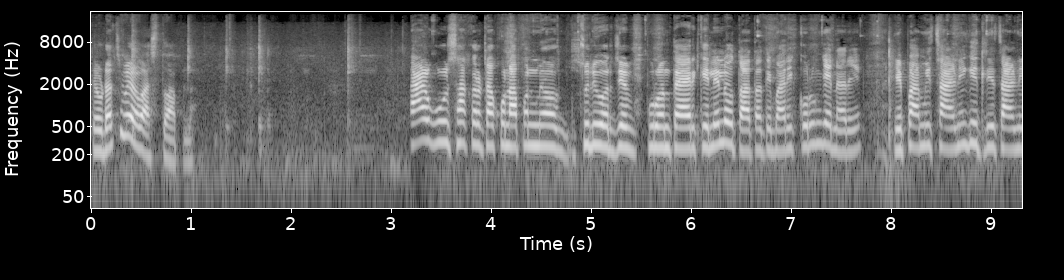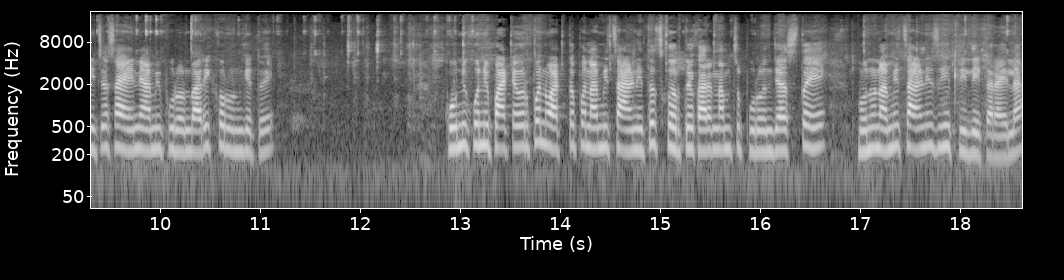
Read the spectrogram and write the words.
तेवढाच वेळ वाचतो आपला. डाळ गुळ साखर टाकून आपण चुलीवर जे पुरण तयार केलेलं होतं आता ते बारीक करून घेणार आहे. हे पण आम्ही चाळणी घेतली. चाळणीच्या साहाय्याने आम्ही पुरण बारीक करून घेतोय. कोणी कोणी पाट्यावर पण वाटतं पण आम्ही चाळणीतच करतोय कारण आमचं पुरण जास्त आहे. म्हणून आम्ही चाळणीच घेतलेली करायला.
